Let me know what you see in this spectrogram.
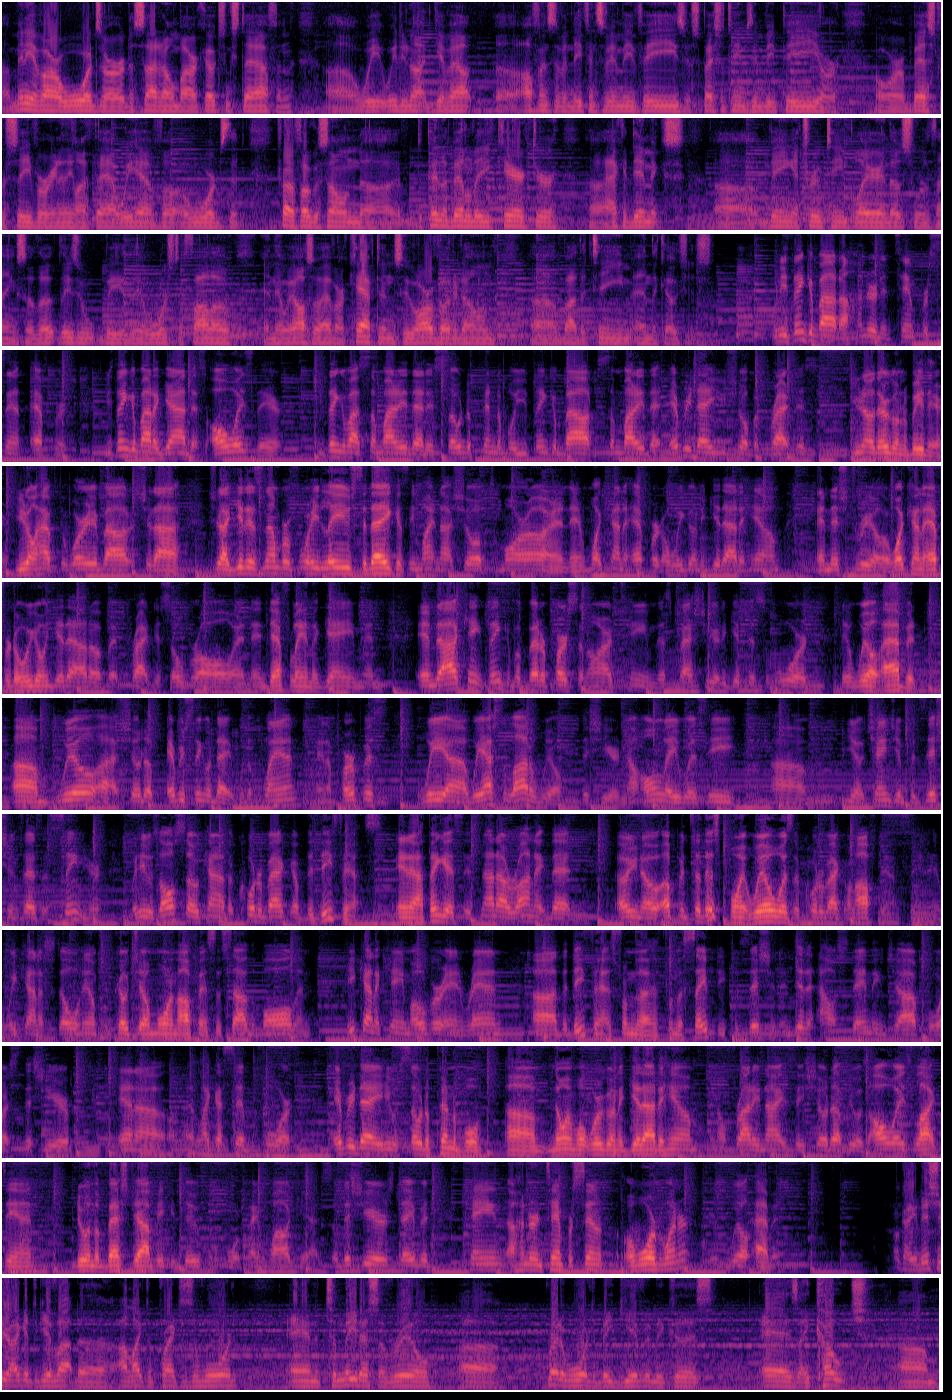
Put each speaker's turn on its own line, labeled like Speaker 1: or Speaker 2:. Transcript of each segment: Speaker 1: Uh, many of our awards are decided on by our coaching staff, and uh, we, we do not give out uh, offensive and defensive MVPs or special teams MVP or, or best receiver or anything like that. We have uh, awards that try to focus on uh, dependability, character, academics, being a true team player, and those sort of things. So th these will be the awards to follow. And then we also have our captains who are voted on by the team and the coaches.
Speaker 2: When you think about 110% effort, you think about a guy that's always there. You think about somebody that is so dependable. You think about somebody that every day you show up at practice, you know they're going to be there. You don't have to worry about should I should I get his number before he leaves today because he might not show up tomorrow, and, and what kind of effort are we going to get out of him in this drill, or what kind of effort are we going to get out of at practice overall, and, and definitely in the game. And and I can't think of a better person on our team this past year to get this award than Will Abbott. Um, Will uh, showed up every single day with a plan and a purpose. We, uh, we asked a lot of Will this year. Not only was he, um, you know, changing positions as a senior, but he was also kind of the quarterback of the defense. And I think it's, it's not ironic that, oh, you know, up until this point, Will was a quarterback on offense. And, and we kind of stole him from Coach Elmore on the offensive side of the ball. And he kind of came over and ran uh, the defense from the from the safety position and did an outstanding job for us this year. And uh, like I said before, every day he was so dependable, um, knowing what we are going to get out of him. And on Friday nights he showed up. He was always locked in, doing the best job he could do for the Fort Payne Wildcats. So this year's David Kane 110% award winner is Will Abbott.
Speaker 3: Okay, this year I get to give out the I Like to Practice award, and to me that's a real. Uh, great award to be given because as a coach, um,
